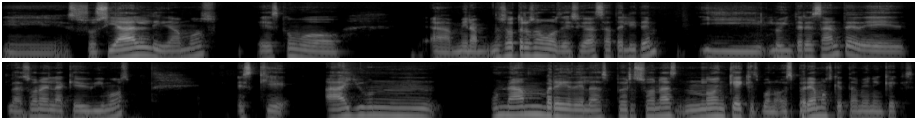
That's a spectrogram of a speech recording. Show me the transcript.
eh, social, digamos. Es como, uh, mira, nosotros somos de Ciudad Satélite y lo interesante de la zona en la que vivimos es que hay un, un hambre de las personas, no en queques, bueno, esperemos que también en queques,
